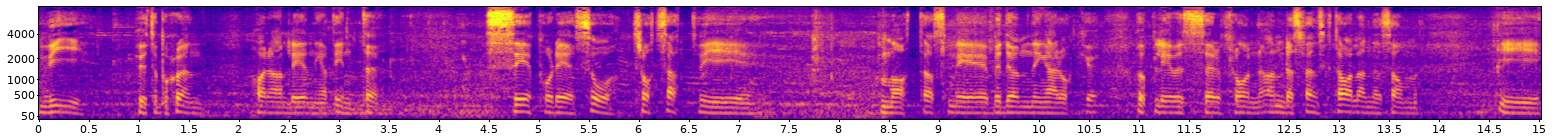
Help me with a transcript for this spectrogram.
Vi ute på sjön har anledning att inte se på det så. Trots att vi matas med bedömningar och upplevelser från andra svensktalande som i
